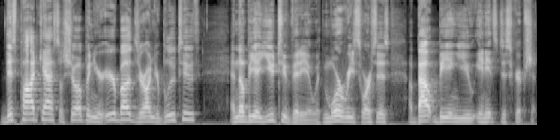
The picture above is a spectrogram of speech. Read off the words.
This podcast will show up in your earbuds or on your Bluetooth, and there'll be a YouTube video with more resources about being you in its description.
